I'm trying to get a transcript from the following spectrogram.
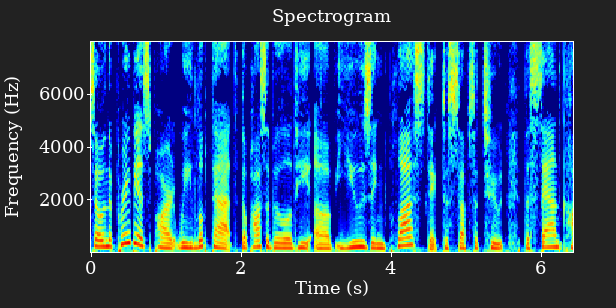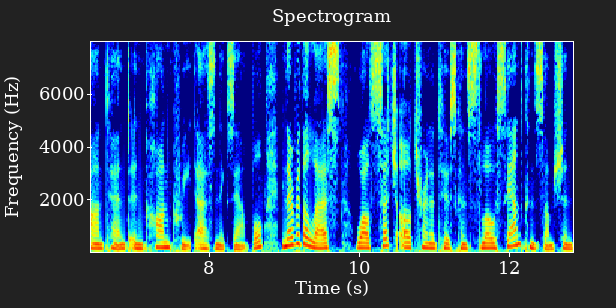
So in the previous part, we looked at the possibility of using plastic to substitute the sand content in concrete as an example. Nevertheless, while such alternatives can slow sand consumption,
